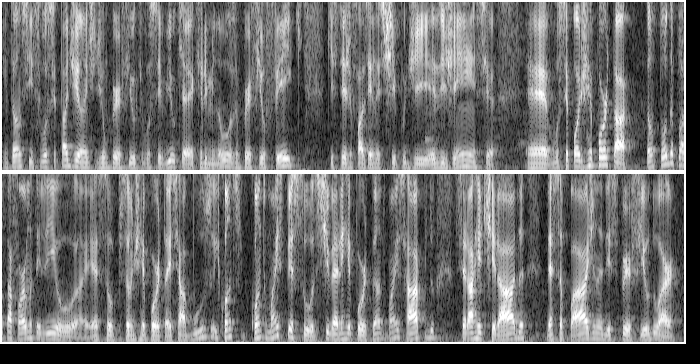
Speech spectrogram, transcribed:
Então, assim, se você está diante de um perfil que você viu que é criminoso, um perfil fake, que esteja fazendo esse tipo de exigência, é, você pode reportar. Então toda plataforma teria essa opção de reportar esse abuso e quantos, quanto mais pessoas estiverem reportando, mais rápido será retirada dessa página, desse perfil do ar.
